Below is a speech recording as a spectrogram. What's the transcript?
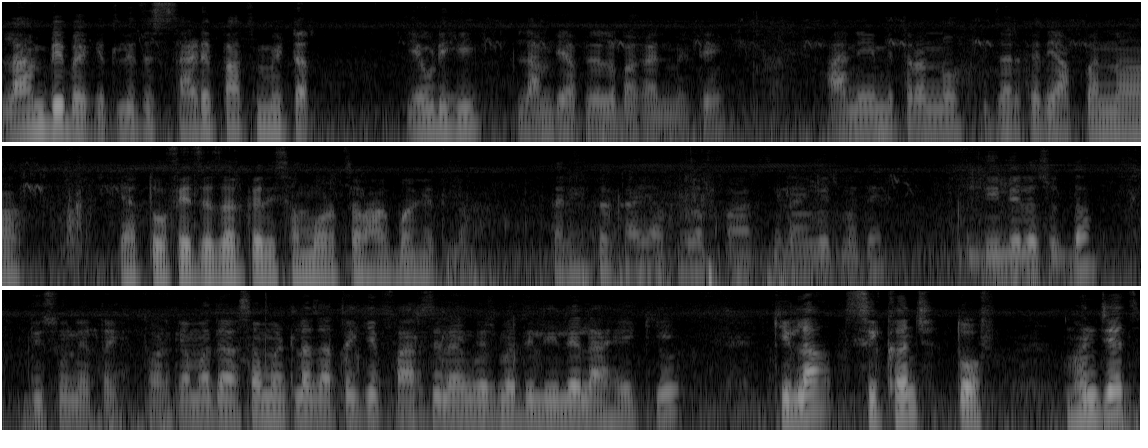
लांबी बघितली तर साडेपाच मीटर एवढी ही लांबी आपल्याला बघायला मिळते. आणि मित्रांनो जर कधी आपण या तोफेचा जर कधी समोरचा भाग बघितला तर इथं काही आपल्याला फारसी लँग्वेजमध्ये लिहिलेलं सुद्धा दिसून येतं आहे थोडक्यामध्ये असं म्हटलं जातं की फारसी लँग्वेजमध्ये लिहिलेलं आहे की किला सिखंज तोफ. म्हणजेच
